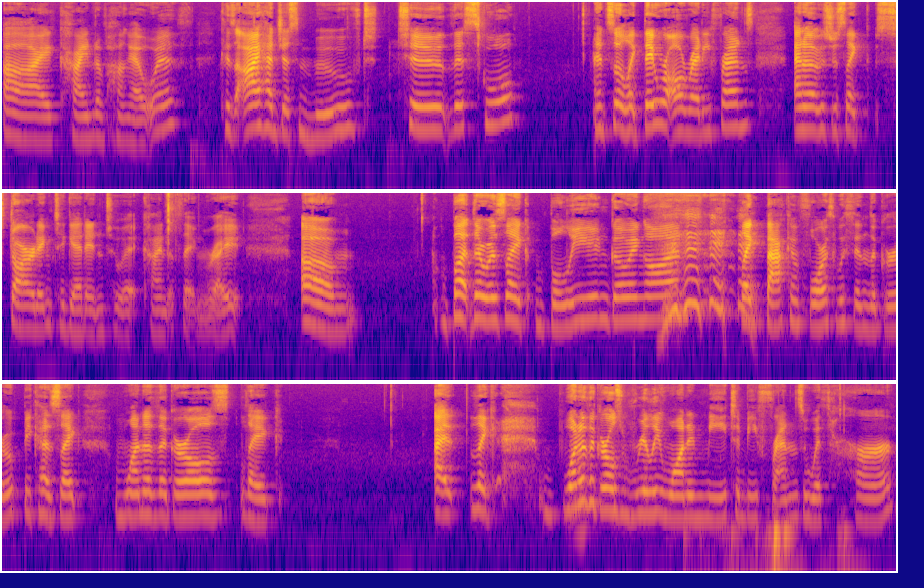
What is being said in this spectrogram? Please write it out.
I kind of hung out with cuz I had just moved to this school. And so like they were already friends and I was just like starting to get into it kind of thing, right? Um but there was like bullying going on like back and forth within the group because like one of the girls like I like one of the girls really wanted me to be friends with her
